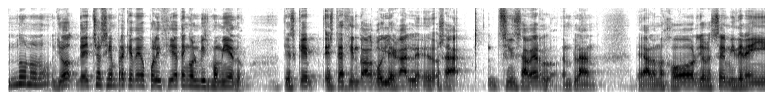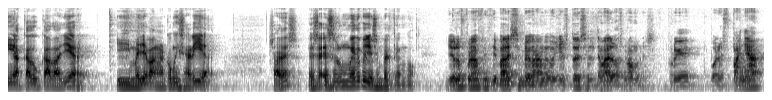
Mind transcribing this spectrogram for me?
No, no, no. Yo, de hecho, siempre que veo policía tengo el mismo miedo. Que es que esté haciendo algo ilegal. eh, O sea, sin saberlo. En plan, eh, a lo mejor, yo qué sé, mi DNI ha caducado ayer y me llevan a comisaría. ¿Sabes? Ese, ese es un miedo que yo siempre tengo. Yo los problemas principales siempre con amigos y esto es el tema de los nombres. Porque por España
